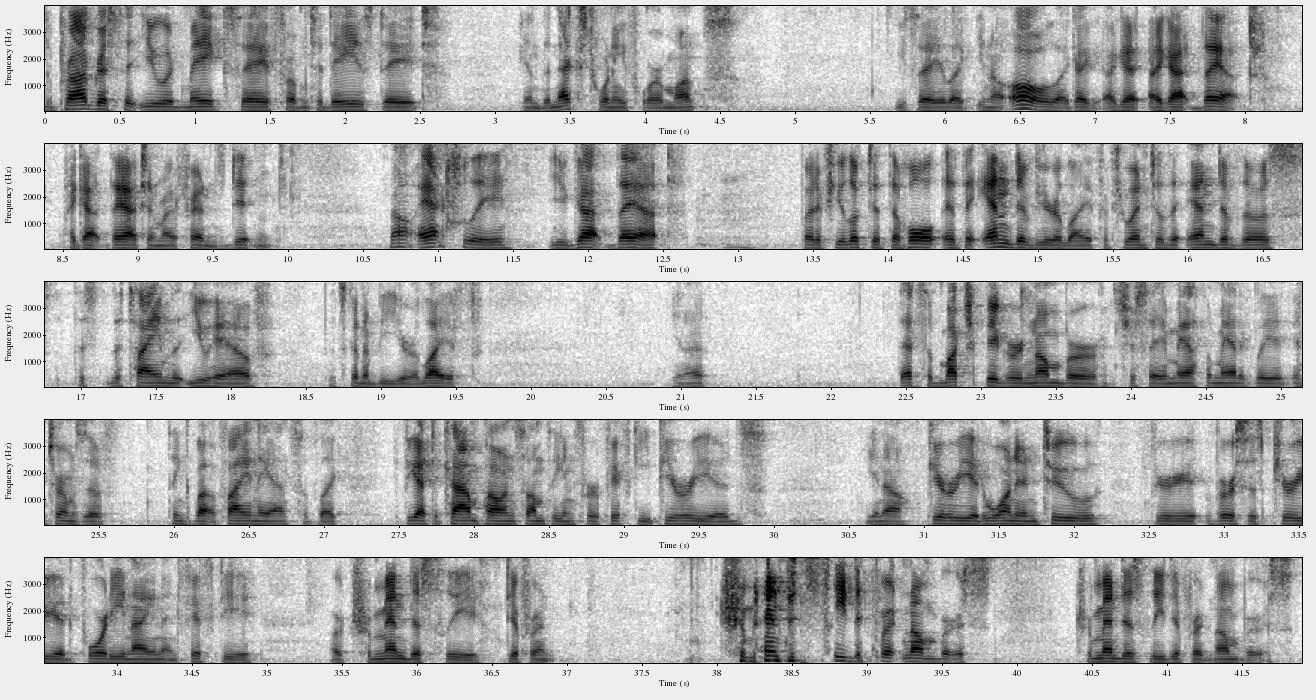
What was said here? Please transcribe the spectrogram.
the progress that you would make, say, from today's date in the next 24 months, you say like, you know, oh, like I, I got, I got that, I got that, and my friends didn't. No, actually, you got that, but if you looked at the whole, at the end of your life, if you went to the end of those, this, the time that you have, that's going to be your life, you know, that's a much bigger number, just say mathematically, in terms of think about finance of like if you got to compound something for 50 periods, you know, period one and two versus period 49 and 50 are tremendously different, tremendously different numbers, tremendously different numbers,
